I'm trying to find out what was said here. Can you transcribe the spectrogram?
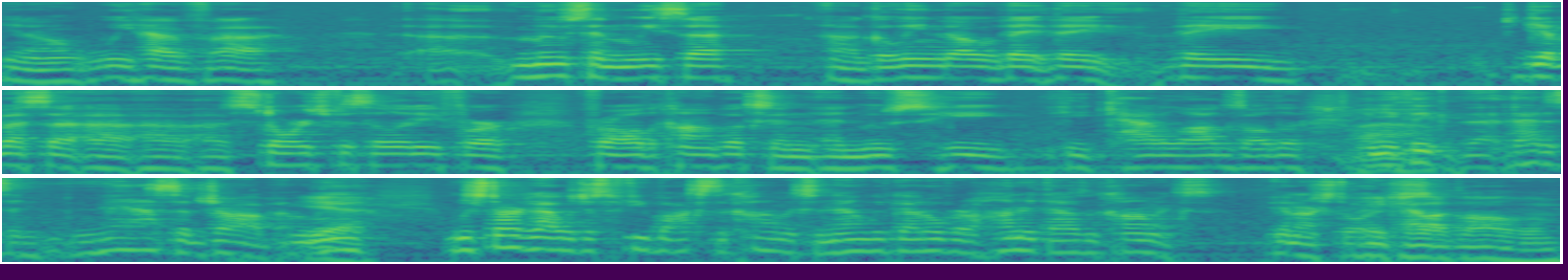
You know, we have uh, uh, Moose and Lisa uh, Galindo. They they they give us a, a, a- storage facility for for all the comic books, and, and Moose he he catalogs all the. And you think that that is a massive job. I mean, Yeah. we, we started out with just a few boxes of comics, and now we've got over a hundred thousand comics in our He storage catalogs all of them.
